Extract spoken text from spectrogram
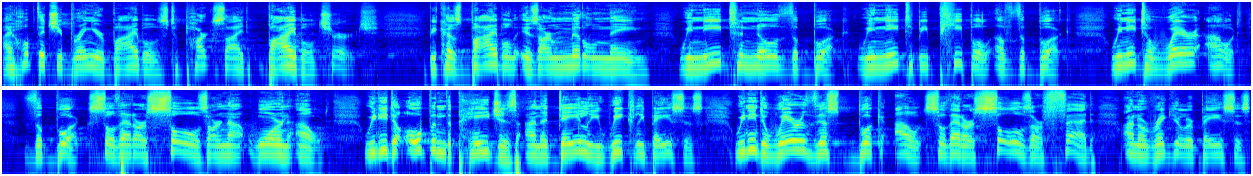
I hope that you bring your Bibles to Parkside Bible Church because Bible is our middle name. We need to know the book. We need to be people of the book. We need to wear out the book so that our souls are not worn out. We need to open the pages on a daily, weekly basis. We need to wear this book out so that our souls are fed on a regular basis.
